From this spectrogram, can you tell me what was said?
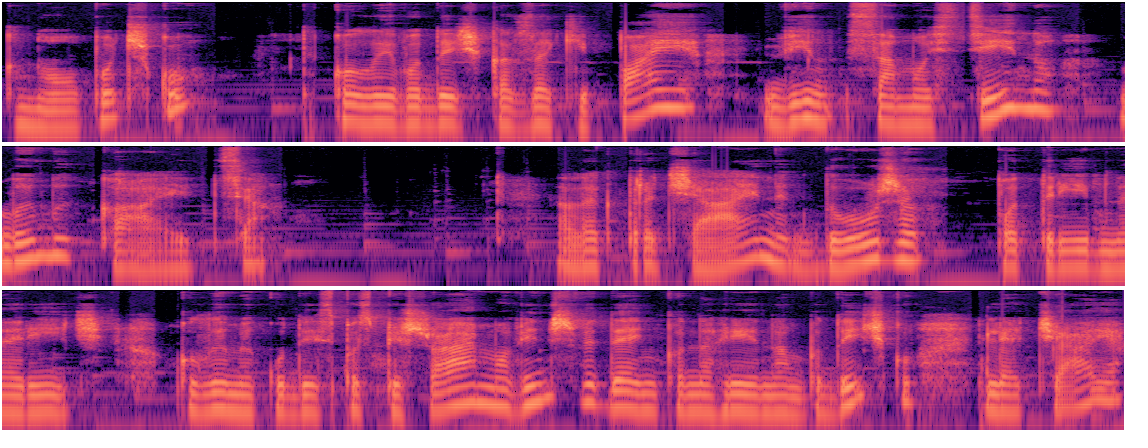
кнопочку. Коли водичка закипає, він самостійно вимикається. Електрочайник дуже потрібна річ. Коли ми кудись поспішаємо, він швиденько нагріє нам водичку для чая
